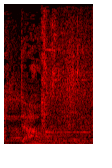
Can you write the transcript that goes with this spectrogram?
Shut down.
